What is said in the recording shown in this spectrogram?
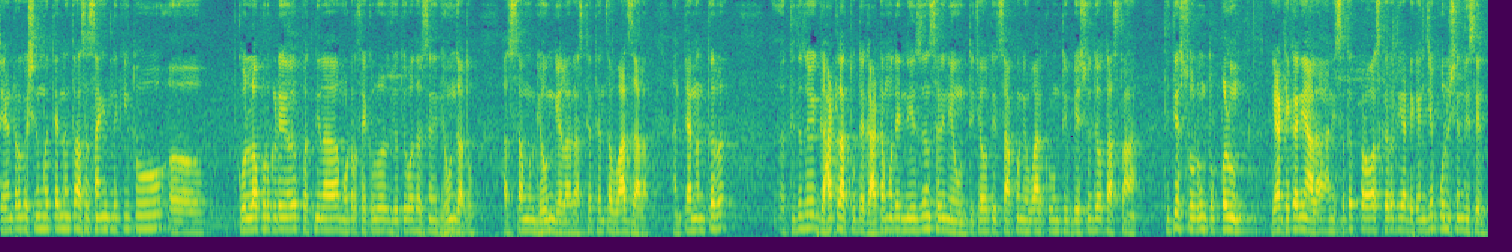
त्या इंटरोगेशनमध्ये त्यानंतर असं सांगितलं की तो कोल्हापूरकडे पत्नीला मोटरसायकलवर ज्योतिबा दर्शन घेऊन जातो असं सांगून घेऊन गेला. रस्त्यात त्यांचा वाद झाला. आणि त्यानंतर तिथं जो एक घाट लागतो त्या घाटामध्ये निर्जन स्थळी नेऊन तिच्यावरती चाकूने वार करून ती बेशुद्ध होत असताना तिथेच सोडून तो पळून या ठिकाणी आला आणि सतत प्रवास करत या ठिकाणी जे पोल्युशन दिसेल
